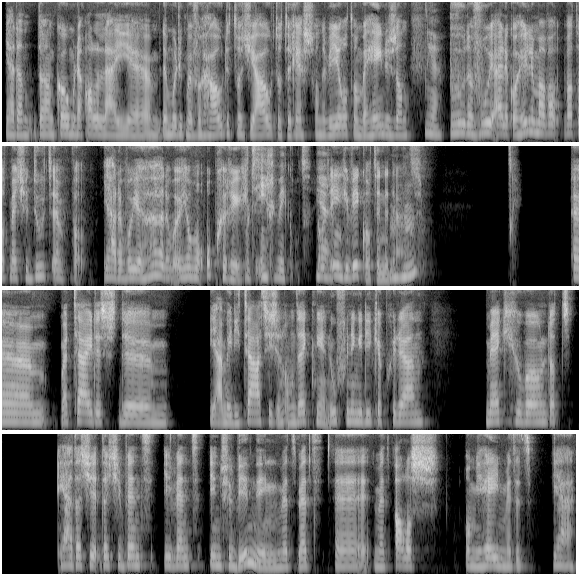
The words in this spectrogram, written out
ja, dan, dan komen er allerlei, ehm, dan moet ik me verhouden tot jou, tot de rest van de wereld om me heen. Dus dan, ja. dan voel je eigenlijk al helemaal wat, wat dat met je doet. En wat- ja, dan word je, huh, dan word je helemaal opgericht. Wordt ingewikkeld. Ja. Wordt ingewikkeld, inderdaad. Mhm. Ehm, maar tijdens de ja, meditaties en ontdekkingen en oefeningen die ik heb gedaan, merk je gewoon dat, ja, dat, je, dat je, bent, je bent in verbinding met, met, eh, met alles om je heen, met, het, ja,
